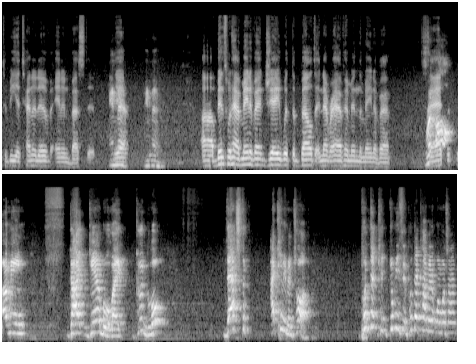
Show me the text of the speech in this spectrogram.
to be attentive and invested. Amen. Yeah. Amen. Uh, Vince would have main event Jey with the belt and never have him in the main event. Sad. Oh, I mean, guy gamble like good look. That's the. I can't even talk. Put that. Can, do me a favor. Put that comment up one more time.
